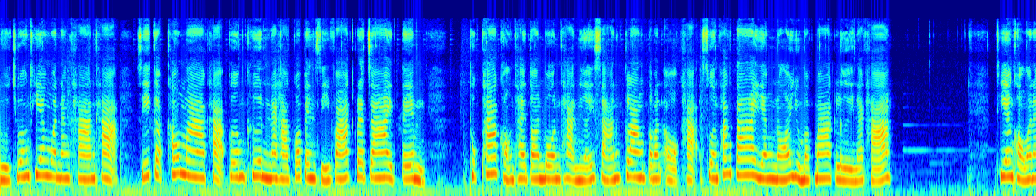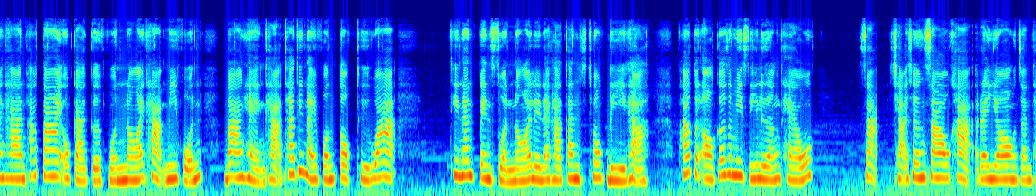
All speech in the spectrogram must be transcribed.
ดูช่วงเที่ยงวันอังคารค่ะ สีกลับเข้ามาค่ะ เพิ่มขึ้นนะคะ ก็เป็นสีฟ้ากระจายเต็มทุกภาคของไทยตอนบนค่ะ เหนืออีสานกลางตะวันออกค่ะ ส่วนภาคใต้ยังน้อยอยู่มากๆเลยนะคะ เที่ยงของวันอังคารภาคใต้โอกาสเกิดฝนน้อยค่ะ มีฝนบางแห่งค่ะ ถ้าที่ไหนฝนตกถือว่าที่นั่นเป็นส่วนน้อยเลยนะคะ ท่านโชคดีค่ะ ภาคตะวันออกก็จะมีสีเหลืองแถว สะฉะเชิงเซาค่ะ ระยองจันท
